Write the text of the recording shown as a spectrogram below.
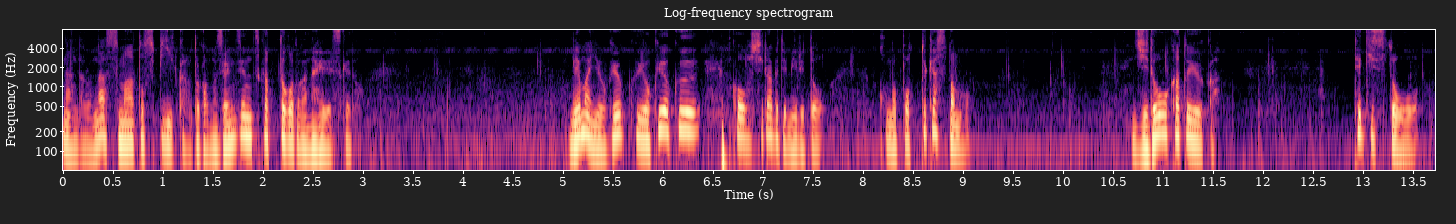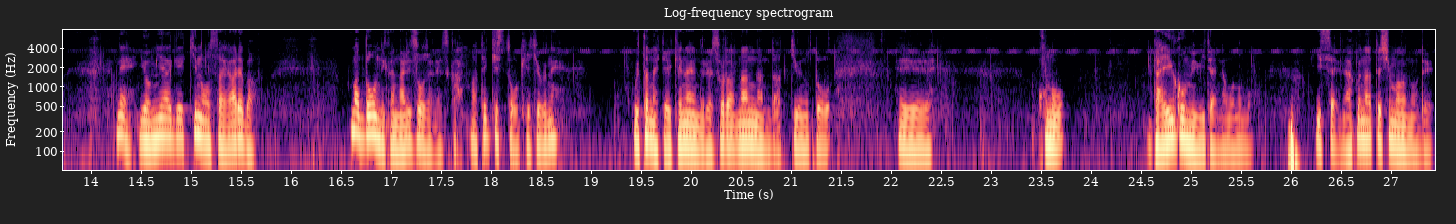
なんだろうなスマートスピーカーとかも全然使ったことがないですけど。でまあよくよくよくよくこう調べてみるとこのポッドキャストも自動化というかテキストを、ね、読み上げ機能さえあれば、まあ、どうにかなりそうじゃないですか、まあ、テキストを結局ね打たなきゃいけないのでそれは何なんだっていうのと、えー、この醍醐味みたいなものも一切なくなってしまうので、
